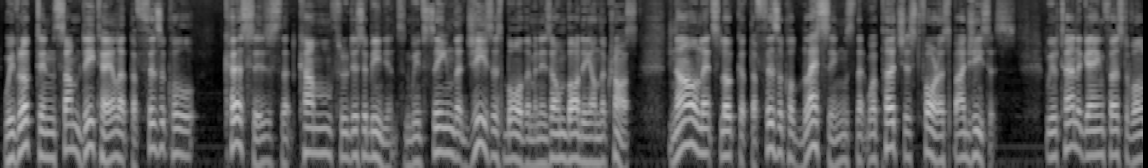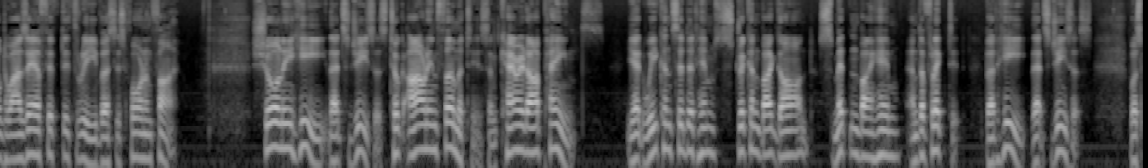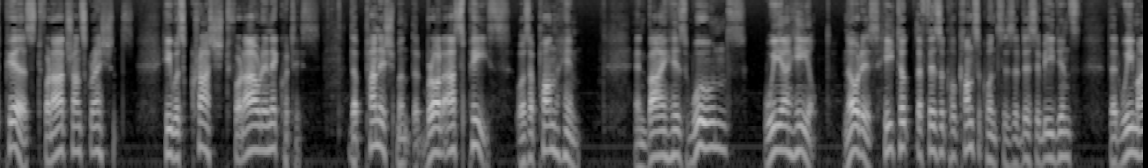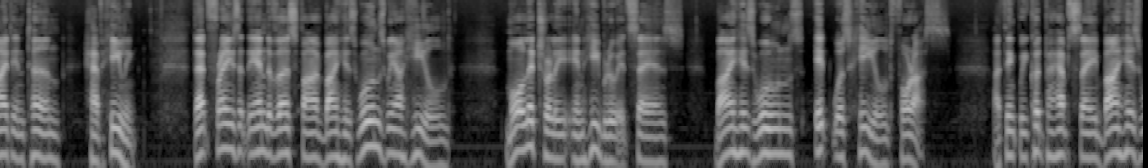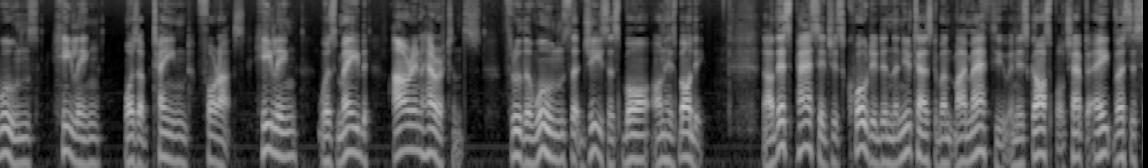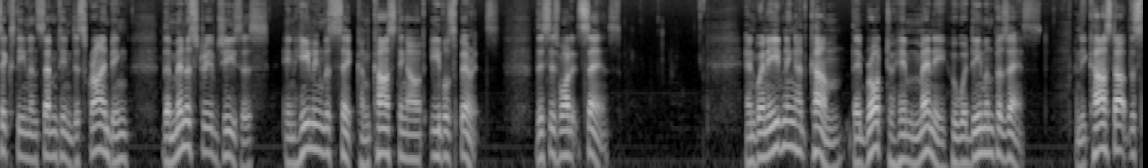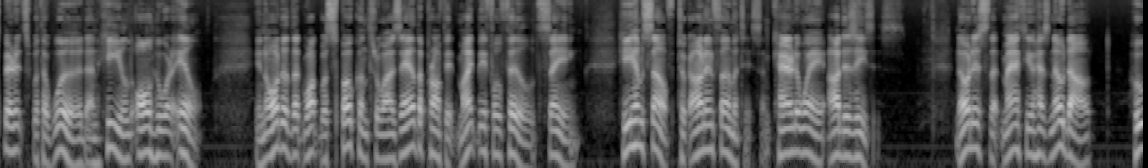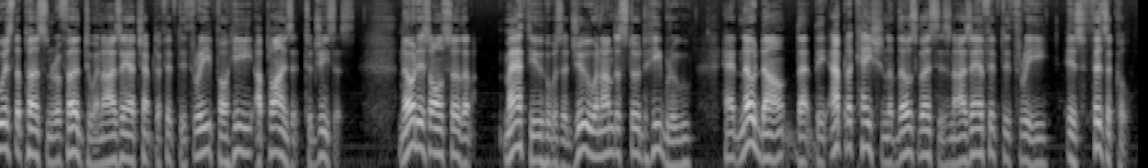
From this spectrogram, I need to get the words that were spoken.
We've looked in some detail at the physical curses that come through disobedience, and we've seen that Jesus bore them in his own body on the cross. Now let's look at the physical blessings that were purchased for us by Jesus. We'll turn again, first of all, to Isaiah 53, verses 4 and 5. Surely he, that's Jesus, took our infirmities and carried our pains. Yet we considered him stricken by God, smitten by him, and afflicted. But he, that's Jesus, was pierced for our transgressions. He was crushed for our iniquities. The punishment that brought us peace was upon him. And by his wounds we are healed. Notice, he took the physical consequences of disobedience that we might in turn have healing. That phrase at the end of verse 5, by his wounds we are healed, more literally in Hebrew it says, by his wounds it was healed for us. I think we could perhaps say, by his wounds healing was obtained for us. Healing was made our inheritance through the wounds that Jesus bore on his body. Now, this passage is quoted in the New Testament by Matthew in his Gospel, chapter 8, verses 16 and 17, describing the ministry of Jesus in healing the sick and casting out evil spirits. This is what it says. And when evening had come, they brought to him many who were demon possessed. And he cast out the spirits with a word and healed all who were ill, in order that what was spoken through Isaiah the prophet might be fulfilled, saying, He himself took our infirmities and carried away our diseases. Notice that Matthew has no doubt who is the person referred to in Isaiah chapter 53, for he applies it to Jesus. Notice also that Matthew, who was a Jew and understood Hebrew, had no doubt that the application of those verses in Isaiah 53 is physical.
